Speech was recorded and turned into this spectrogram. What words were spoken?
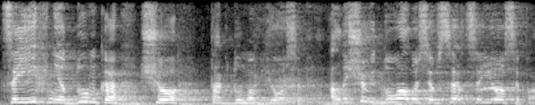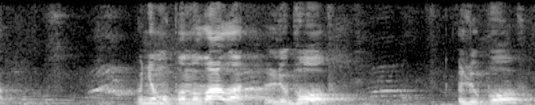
Це їхня думка, що так думав Йосип. Але що відбувалося в серці Йосипа? В ньому панувала любов. Любов.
